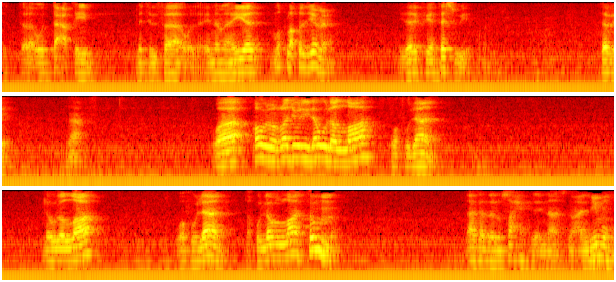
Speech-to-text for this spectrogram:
الت- والتعقيب مثل فاء ولا إنما هي مطلق الجمع. لذلك فيها تسوية. انتبه. نعم. وقول الرجل لولا الله وفلان. لولا الله وفلان. تقول لولا الله ثم. هكذا نصحح للناس. نعلمهم.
